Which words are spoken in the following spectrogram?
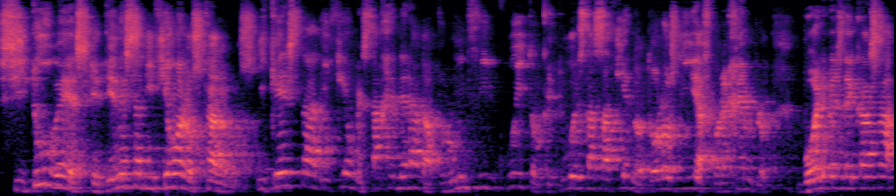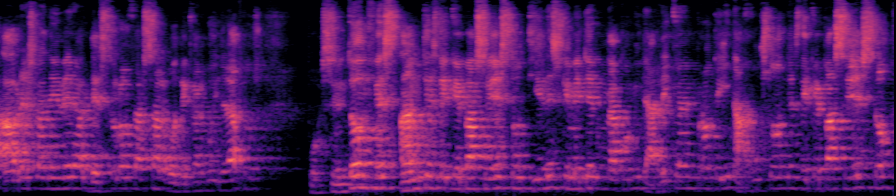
Si tú ves que tienes adicción a los carbos y que esta adicción está generada por un circuito que tú estás haciendo todos los días, por ejemplo, vuelves de casa, abres la nevera, destrozas algo de carbohidratos, pues entonces, antes de que pase esto, tienes que meter una comida rica en proteína justo antes de que pase esto,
